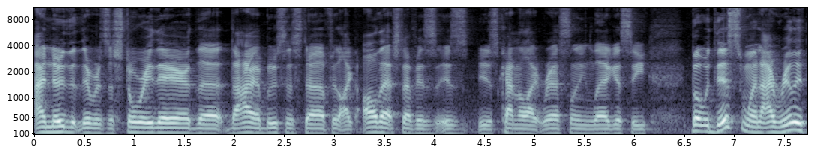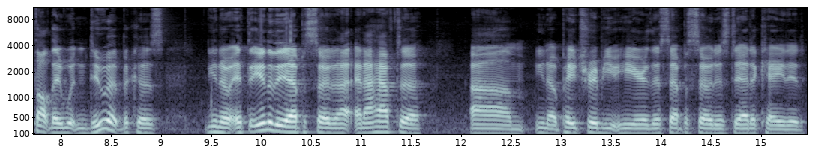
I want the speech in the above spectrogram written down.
I knew that there was a story there. The the Hayabusa stuff, like all that stuff, is is is kind of like wrestling legacy. But with this one, I really thought they wouldn't do it because, you know, at the end of the episode, and I, and I have to, um, you know, pay tribute here. This episode is dedicated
